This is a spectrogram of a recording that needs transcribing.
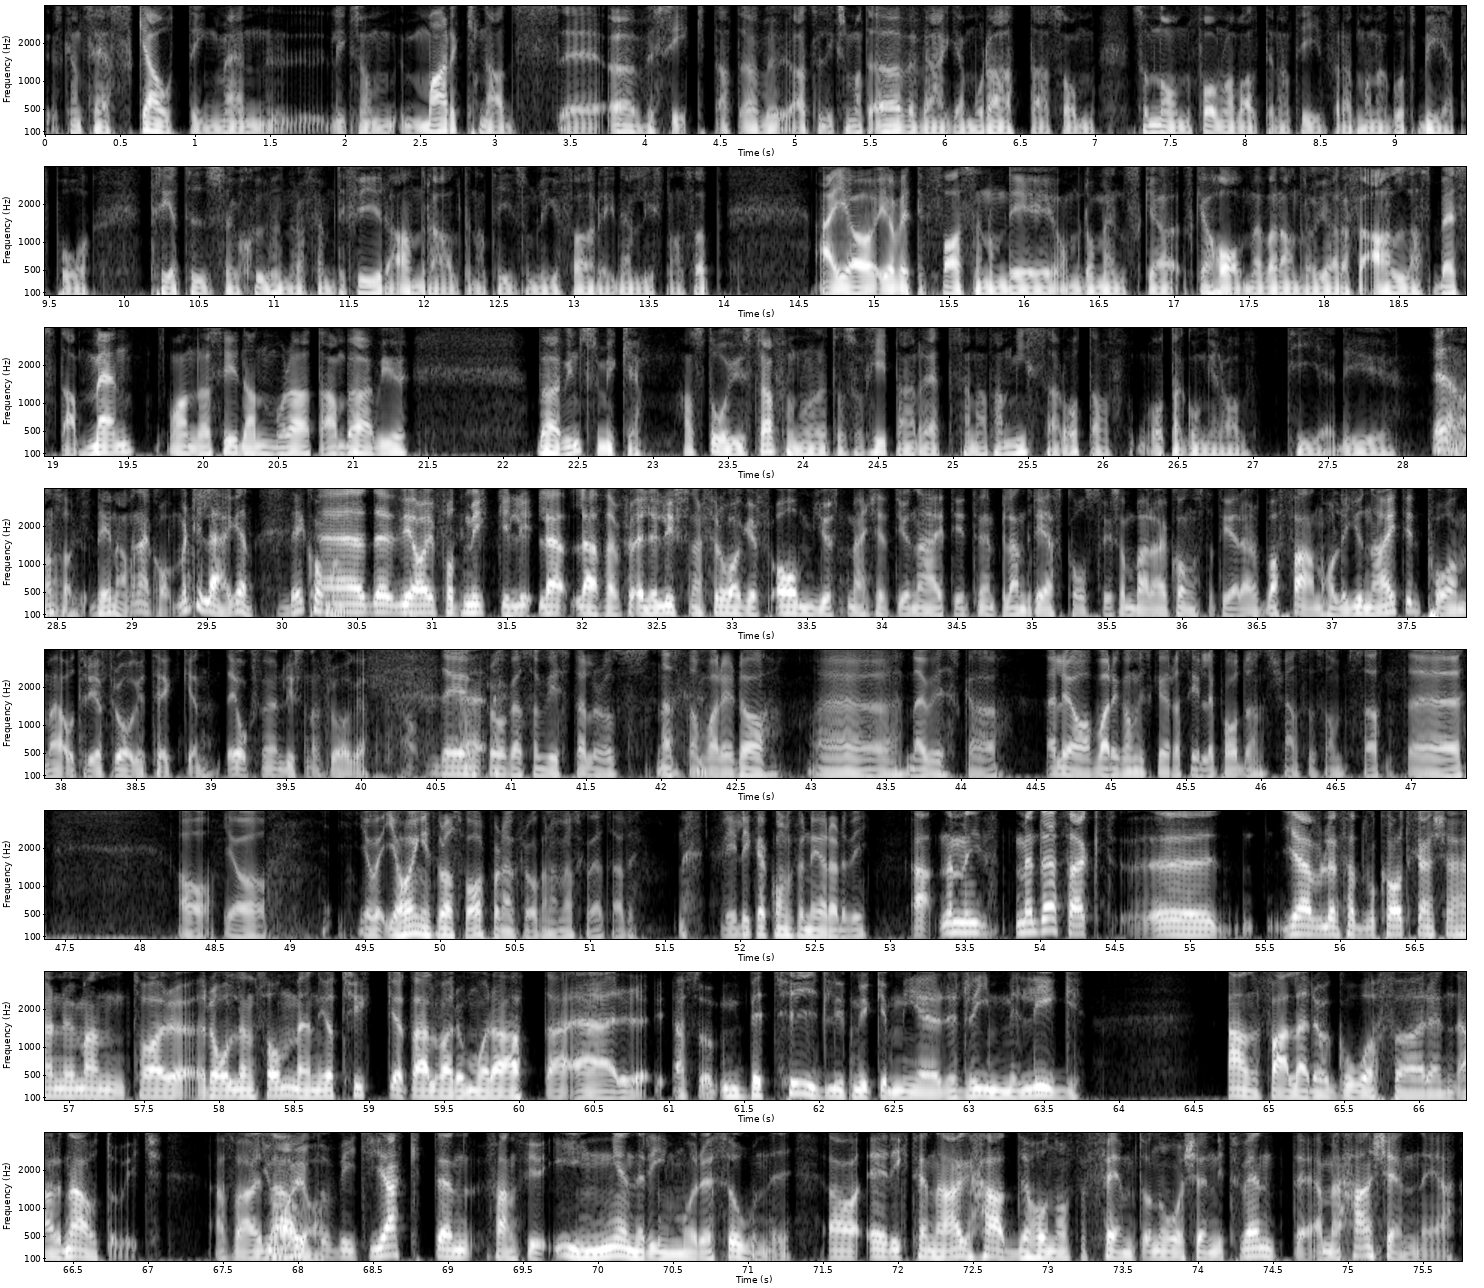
jag ska inte säga scouting men liksom marknadsöversikt, eh, att, över, alltså liksom att överväga Morata som, som någon form av alternativ för att man har gått bet på 3754 andra alternativ som ligger före i den listan. Så att Nej, jag, jag vet inte fasen om det om de ens ska, ska ha med varandra att göra för allas bästa. Men å andra sidan Morata han behöver ju Behöver ju inte så mycket. Han står ju i straffområdet och så hittar han rätt Sen att han missar åtta, åtta gånger av tio Det är ju Det är en annan sak. Det är en Men annan han kommer till lägen. Det kommer Eh, det, vi har ju fått mycket lä- läsar, eller lyssnarfrågor om just Manchester United, till exempel Andreas Kossi som bara konstaterar vad fan håller United på med och tre frågetecken. Det är också en lyssnarfråga. Det är en Eh. fråga som vi ställer oss nästan varje dag eh, när vi ska, eller ja, varje gång vi ska göra Silly-podden känns det som. Så att, eh, ja, jag, jag, jag har inget bra svar på den frågan om jag ska vara helt ärlig. Vi är lika konfunderade vi. Ja, nej men med det sagt, eh, djävulens advokat kanske här nu man tar rollen som, men jag tycker att Alvaro Morata är alltså betydligt mycket mer rimlig anfallare att gå för än Arnautovic. Alltså ja. Arnautovic-jakten fanns ju ingen rim och reson i. Ja, Erik Ten Hag hade honom för 15 år sedan i Twente, ja men han känner jag.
